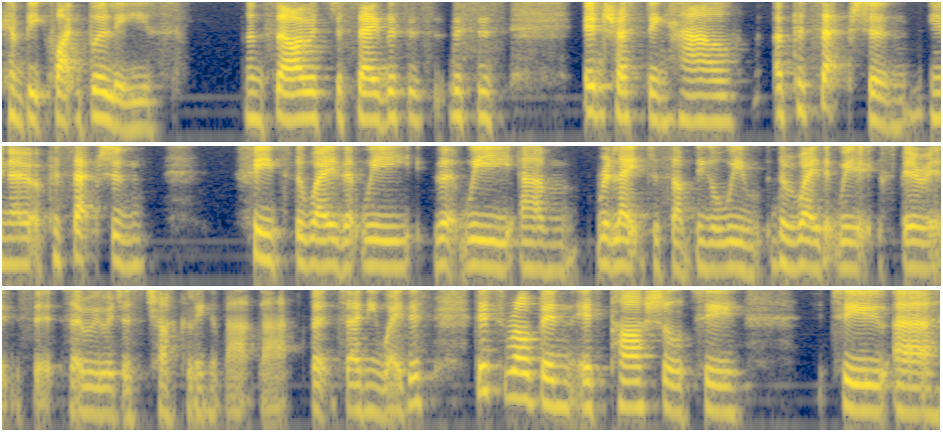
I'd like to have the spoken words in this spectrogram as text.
can be quite bullies. And so I was just saying this is this is interesting how a perception, you know, a perception feeds the way that we that we um, relate to something or we the way that we experience it. So we were just chuckling about that. But anyway this this robin is partial to to uh,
